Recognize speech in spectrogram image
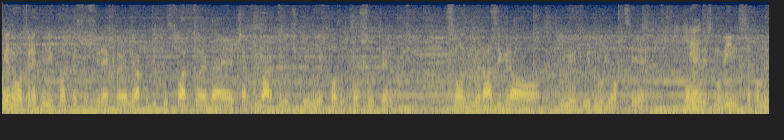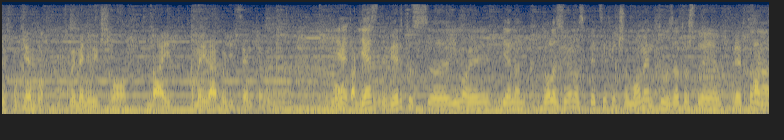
U jednom od prethodnih podcasta si rekao jednu jako bitnu stvar, to je da je čak i Marković koji nije poznat kao šuter se ozbiljno razigrao, imaju tu i druge opcije. Pomenuli smo Vinca, pomenuli smo Gembla, koji je meni lično naj, po meni najbolji centar u Je, jeste, Virtus uh, imao je jedan, dolazi u jednom specifičnom momentu zato što je prethodna,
